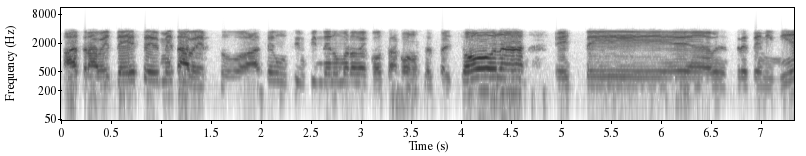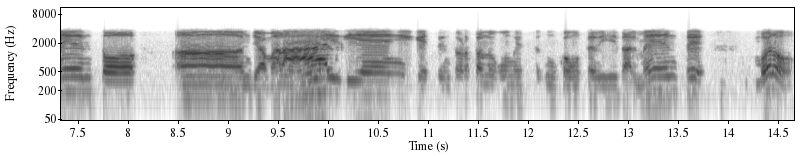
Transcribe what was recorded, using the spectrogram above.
a través de ese metaverso, hacen un sinfín de número de cosas, conocer personas, este entretenimiento, um, llamar a alguien y que estén tratando con este, con usted digitalmente. Bueno,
